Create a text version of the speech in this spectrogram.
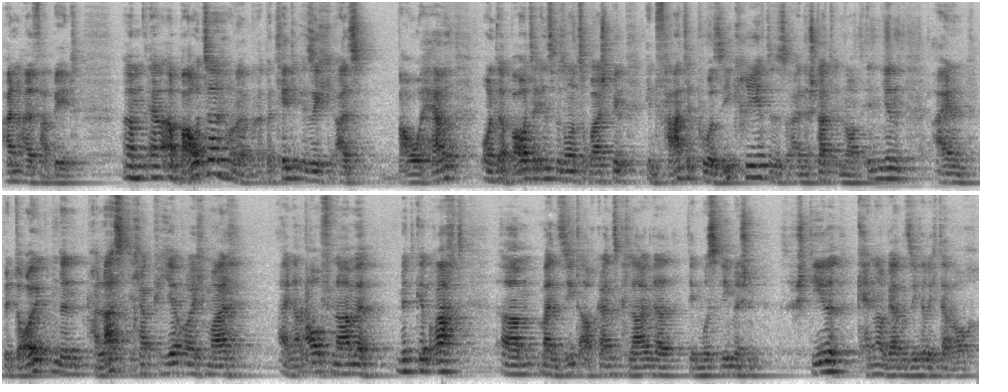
Analphabet. Ähm, er erbaute oder betätigte sich als Bauherr und er baute insbesondere zum Beispiel in Fatehpur Sikri, das ist eine Stadt in Nordindien, einen bedeutenden Palast. Ich habe hier euch mal eine Aufnahme mitgebracht. Ähm, man sieht auch ganz klar wieder den muslimischen Stil. Kenner werden sicherlich da auch,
